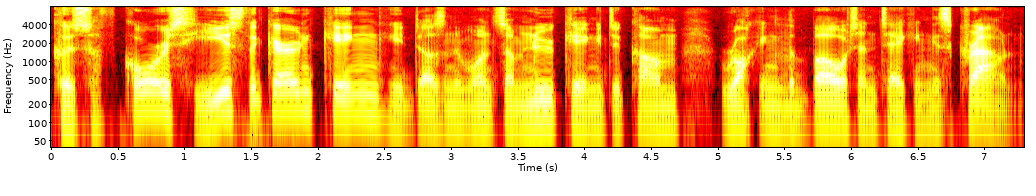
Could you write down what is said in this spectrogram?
Because, of course, he is the current king. He doesn't want some new king to come rocking the boat and taking his crown.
